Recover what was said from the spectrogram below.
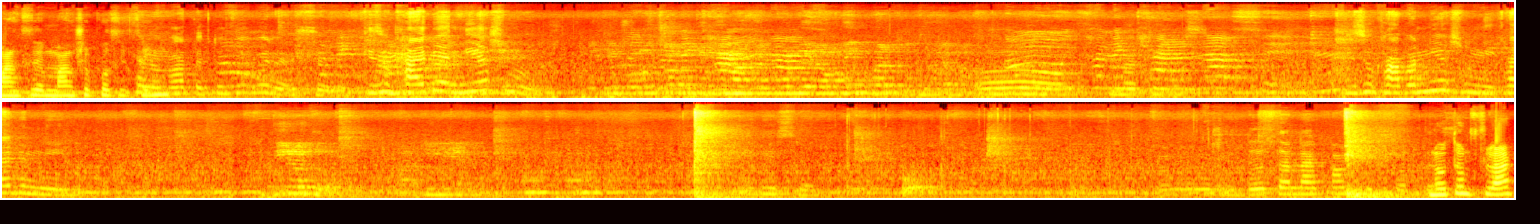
মাংস মাংস প্রসেসিং কিছু খাইবে? নিয়ে আসুন কিছু খাবার নিয়ে আসুন নি? খাইবেন নি? দিছে? উম, দোতলা কমপ্লিট করতে নতুন ফ্ল্যাট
